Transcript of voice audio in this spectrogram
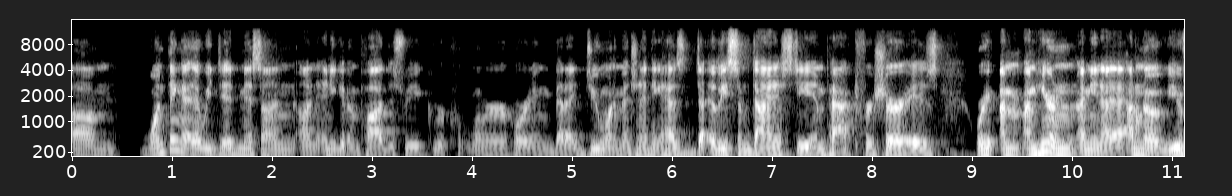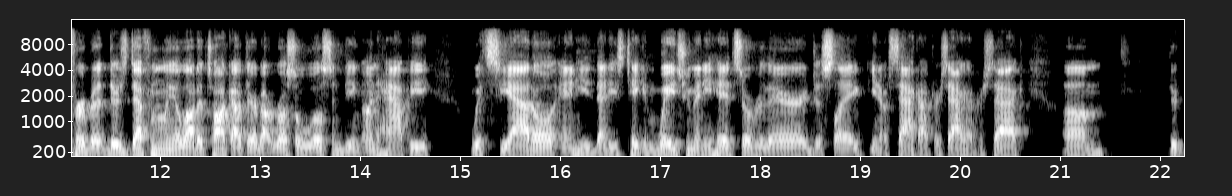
Um, one thing that we did miss on on any given pod this week rec- when we're recording that I do want to mention, I think it has d- at least some dynasty impact for sure. Is we're I'm I'm hearing. I mean, I, I don't know if you've heard, but there's definitely a lot of talk out there about Russell Wilson being unhappy with Seattle and he that he's taken way too many hits over there, just like you know sack after sack after sack. Um, there,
